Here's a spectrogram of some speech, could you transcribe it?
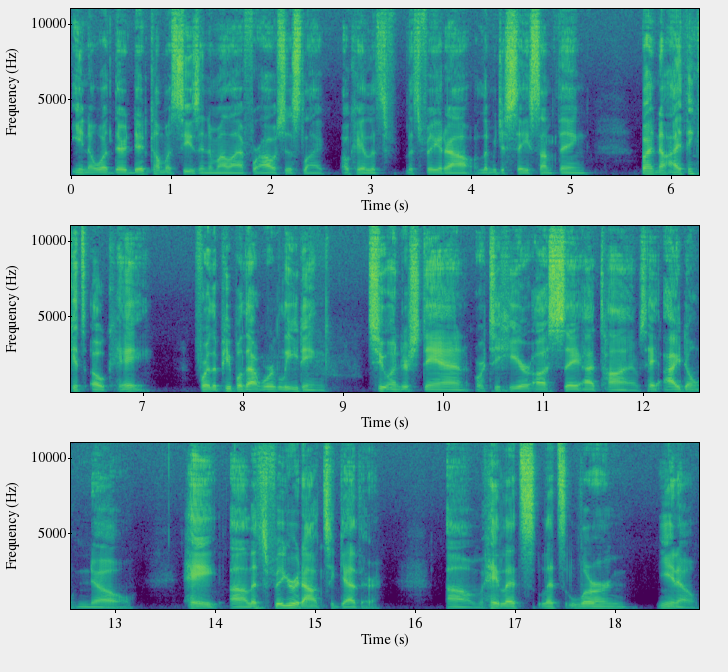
you know what, there did come a season in my life where I was just like, okay, let's let's figure it out. Let me just say something. But no, I think it's okay for the people that we're leading to understand or to hear us say at times, "Hey, I don't know. Hey, uh, let's figure it out together. Um, hey, let's let's learn. You know,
